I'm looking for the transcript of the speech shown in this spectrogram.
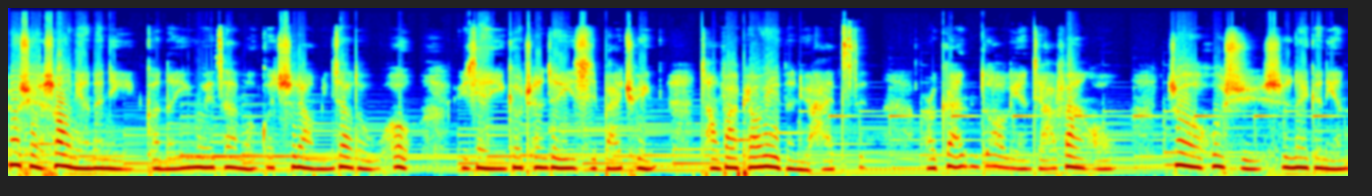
热血少年的你，可能因为在某个知了鸣叫的午后，遇见一个穿着一袭白裙、长发飘逸的女孩子，而感到脸颊泛红。这或许是那个年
